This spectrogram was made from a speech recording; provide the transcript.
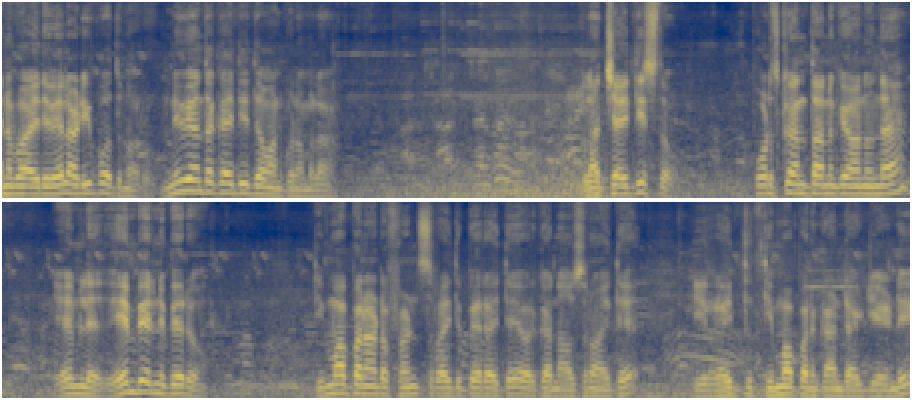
ఎనభై ఐదు వేలు అడిగిపోతున్నారు. నువ్వెంత అయితే ఇద్దాం అనుకున్నాం మళ్ళా? లచ్చ అయితే ఇస్తావు. పొడుచుకంతానికి ఏమైనా ఉందా? ఏం లేదు. ఏం పేరు నీ పేరు? తిమ్మాపని అంట ఫ్రెండ్స్ రైతు పేరు అయితే ఎవరికైనా అవసరం అయితే ఈ రైతు తిమ్మాపని కాంటాక్ట్ చేయండి.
